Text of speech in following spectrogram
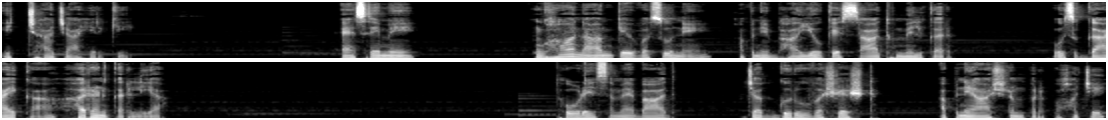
इच्छा ज़ाहिर की। ऐसे में घौ नाम के वसु ने अपने भाइयों के साथ मिलकर उस गाय का हरण कर लिया। थोड़े समय बाद जब गुरु वशिष्ठ अपने आश्रम पर पहुँचे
